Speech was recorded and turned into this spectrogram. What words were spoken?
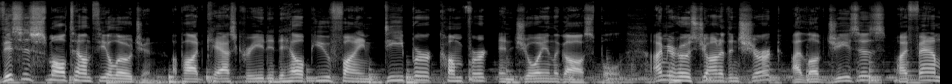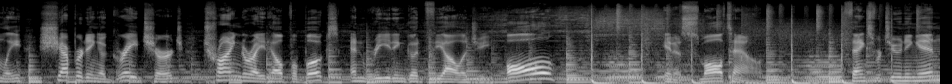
This is Small Town Theologian, a podcast created to help you find deeper comfort and joy in the gospel. I'm your host, Jonathan Shirk. I love Jesus, my family, shepherding a great church, trying to write helpful books, and reading good theology. All in a small town. Thanks for tuning in.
